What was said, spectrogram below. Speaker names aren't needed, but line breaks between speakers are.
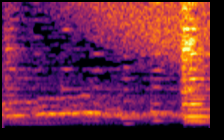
Thank you.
